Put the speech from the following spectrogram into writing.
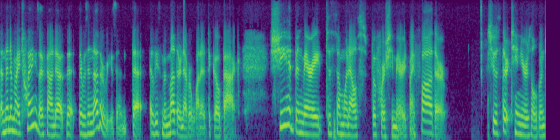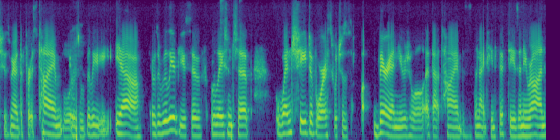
And then in my 20s, I found out that there was another reason that at least my mother never wanted to go back. She had been married to someone else before she married my father. She was 13 years old when she was married the first time. Boy. It was really, yeah, it was a really abusive relationship. When she divorced, which was uh, very unusual at that time, this is the 1950s in Iran,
